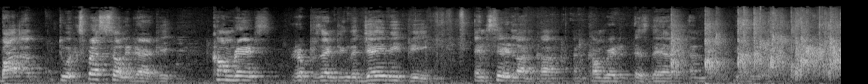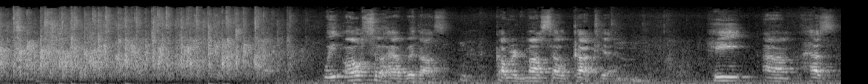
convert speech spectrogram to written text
by, uh, to express solidarity, comrades representing the JVP in Sri Lanka, and comrade is there. And we also have with us comrade Marcel Cartier. He um, has,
